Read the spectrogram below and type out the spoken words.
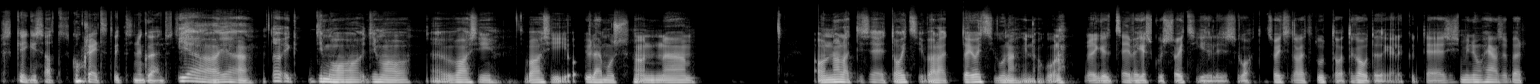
kas keegi sealt konkreetselt võttis nagu ühendust? ja, ja no Timo, Timo äh, Vaasi, Vaasi ülemus on äh, on alati see, et ta otsib alati, ta ei otsi kunagi nagu noh, CV keskus ei otsigi sellisesse kohta, et sa otsid alati tuttavate kaudu tegelikult ja siis minu hea sõber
